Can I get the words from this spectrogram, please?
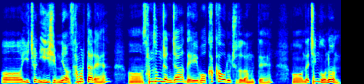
어 2020년 3월 달에 어 삼성전자, 네이버, 카카오를 주워 담을 때 어 내 친구는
